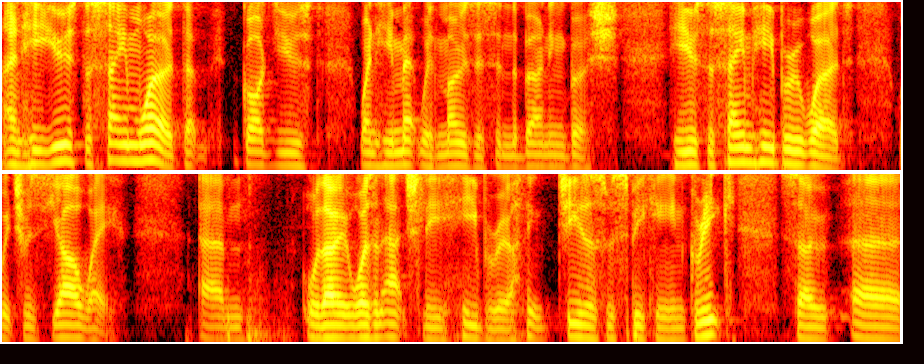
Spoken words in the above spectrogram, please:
And he used the same word that God used when he met with Moses in the burning bush. He used the same Hebrew word, which was Yahweh. Um, although it wasn't actually Hebrew. I think Jesus was speaking in Greek. So, uh,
